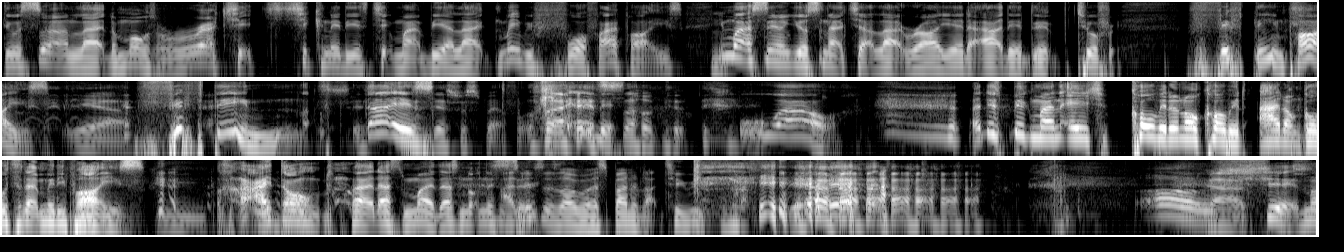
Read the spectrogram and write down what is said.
there was certain like the most ratchet chicken idiot chick might be at like maybe four or five parties. You Hmm. might see on your Snapchat like raw yeah, they're out there doing two or three, fifteen parties. Yeah. Fifteen. It's- That it's is disrespectful. Like, it's so di- Wow. At this big man age, COVID or no COVID, I don't go to that many parties. Mm. I don't. Like, that's mad. That's not necessary. And this is over a span of like two weeks. oh Nah, shit! No,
